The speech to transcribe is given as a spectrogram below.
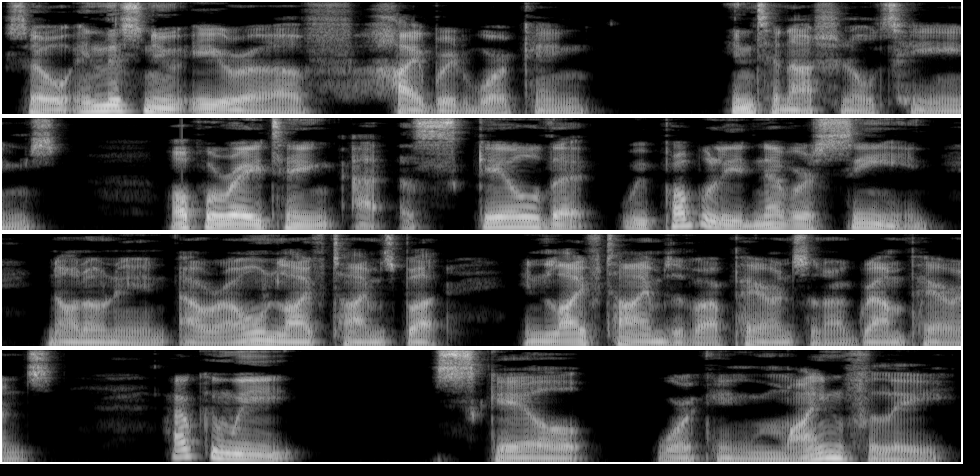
So, in this new era of hybrid working, international teams operating at a scale that we probably never seen, not only in our own lifetimes, but in lifetimes of our parents and our grandparents, how can we scale working mindfully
